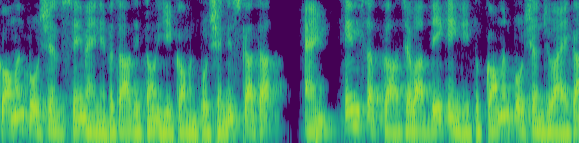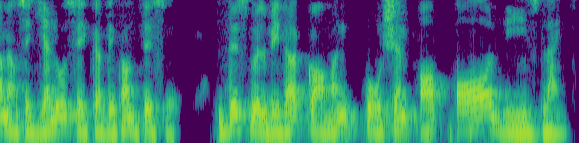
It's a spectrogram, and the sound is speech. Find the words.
कॉमन पोर्शन से मैंने बता देता हूँ, ये कॉमन पोर्शन इसका था। एंड इन सब का जब आप देखेंगे तो कॉमन पोर्शन जो आएगा, मैं उसे येलो से कर देता हूँ this will this will be the common portion of all these lines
